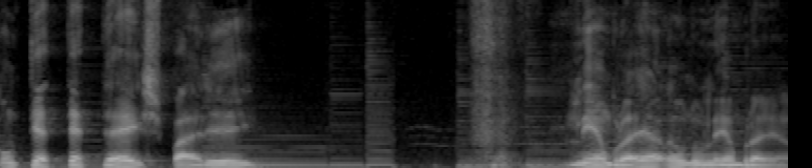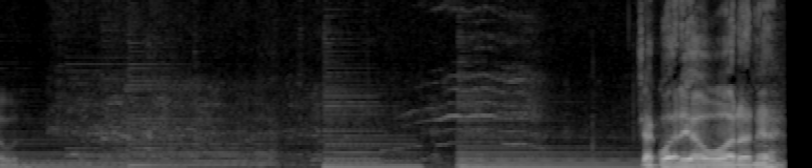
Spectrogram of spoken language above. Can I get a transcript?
Contei até dez, parei Lembro a ela ou não lembro a ela? Agora é a hora, né?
